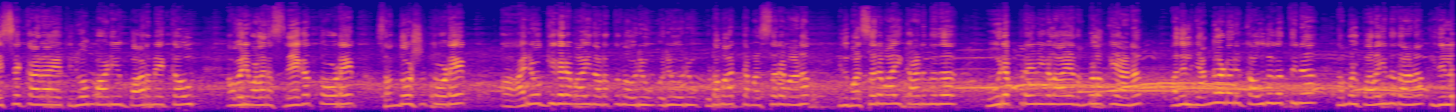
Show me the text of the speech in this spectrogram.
ദേശക്കാരായ തിരുവമ്പാടിയും പാറമേക്കാവും അവർ വളരെ സ്നേഹത്തോടെ സന്തോഷത്തോടെ ആരോഗ്യകരമായി നടത്തുന്ന ഒരു ഒരു ഒരു കുടമാറ്റ മത്സരമാണ്. ഇത് മത്സരമായി കാണുന്നത് പൂരപ്രേമികളായ നമ്മളൊക്കെയാണ്. അതിൽ ഞങ്ങളുടെ ഒരു കൗതുകത്തിന് നമ്മൾ പറയുന്നതാണ് ഇതിൽ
